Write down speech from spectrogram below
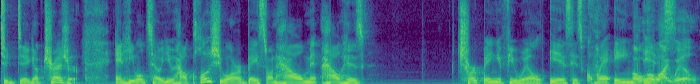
to dig up treasure. And he will tell you how close you are based on how how his chirping, if you will, is his quaying Oh, is. oh, I will.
